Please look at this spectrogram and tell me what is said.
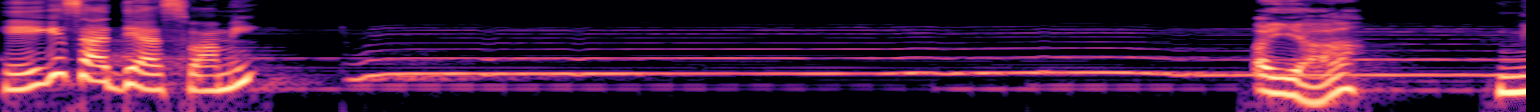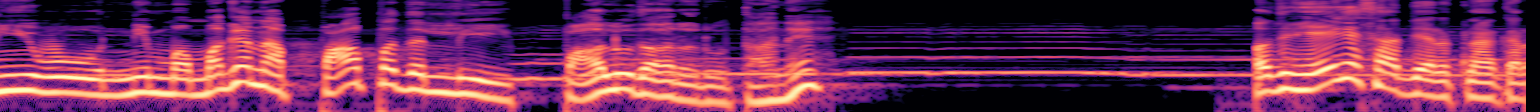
ಹೇಗೆ ಸಾಧ್ಯ ಸ್ವಾಮಿ? ಅಯ್ಯ ನೀವು ನಿಮ್ಮ ಮಗನ ಪಾಪದಲ್ಲಿ ಪಾಲುದಾರರು ತಾನೆ? ಅದು ಹೇಗೆ ಸಾಧ್ಯ ರತ್ನಾಕರ?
